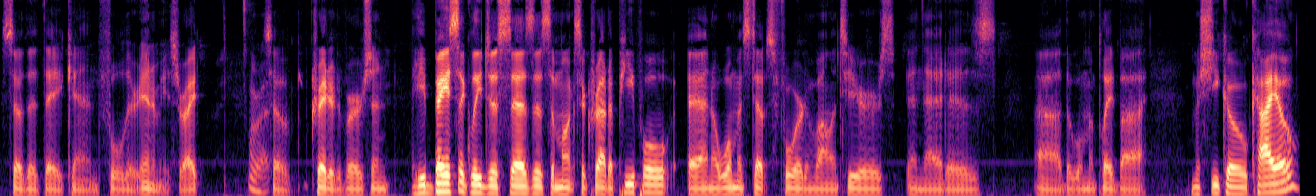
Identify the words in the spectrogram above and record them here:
so that they can fool their enemies, right? So create a diversion. He basically just says this amongst a crowd of people, and a woman steps forward and volunteers, and that is uh, the woman played by Machiko Kyo.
